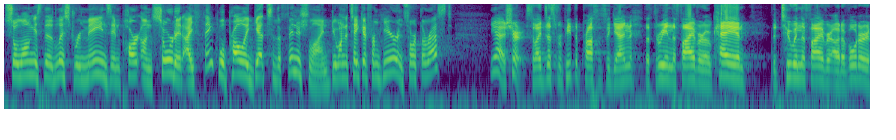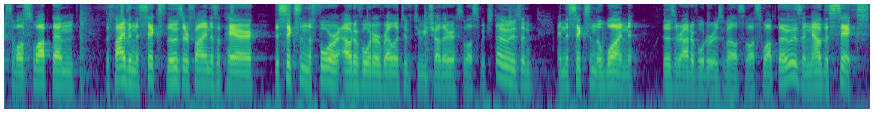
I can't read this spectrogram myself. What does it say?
so long as the list remains in part unsorted, I think we'll probably get to the finish line. Do you want to take it from here and sort the rest? Yeah, sure. So I just repeat the process again. The 3 and the 5 are OK. The 2 and the 5 are out of order, so I'll swap them. The 5 and the 6, those are fine as a pair. The 6 and the 4 are out of order relative to each other, so I'll switch those. And, and the 6 and the 1, those are out of order as well, so I'll swap those. And now the 6,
